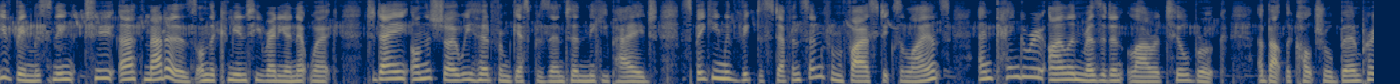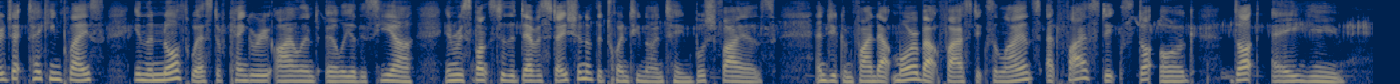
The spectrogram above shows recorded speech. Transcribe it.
You've been listening to Earth Matters on the Community Radio Network. Today on the show, we heard from guest presenter Nikki Page, speaking with Victor Steffensen from Firesticks Alliance and Kangaroo Island resident Lara Tilbrook about the Cultural Burn Project taking place in the northwest of Kangaroo Island earlier this year in response to the devastation of the 2019 bushfires. And you can find out more about Firesticks Alliance at firesticks.org.au.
